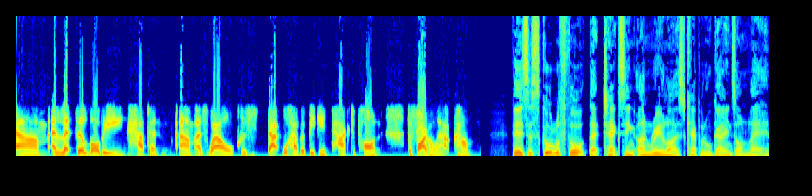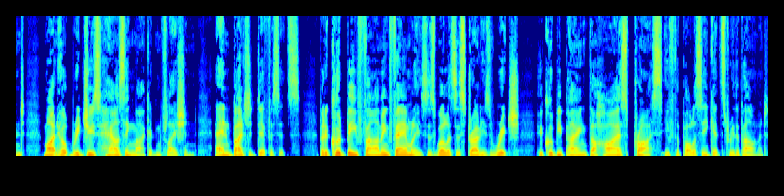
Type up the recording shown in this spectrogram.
um, and let the lobbying happen um, as well because that will have a big impact upon the final outcome. There's a school of thought that taxing unrealised capital gains on land might help reduce housing market inflation and budget deficits, but it could be farming families as well as Australia's rich who could be paying the highest price if the policy gets through the parliament.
